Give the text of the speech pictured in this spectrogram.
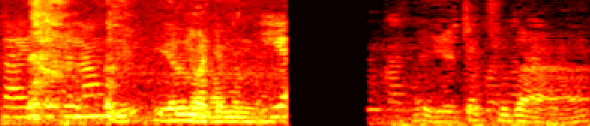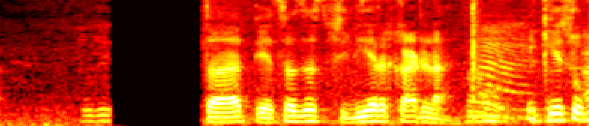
काय त्याचं नाव? याच्यात सुद्धा आता त्याचा जर सिनियर काढला केस ओपन.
